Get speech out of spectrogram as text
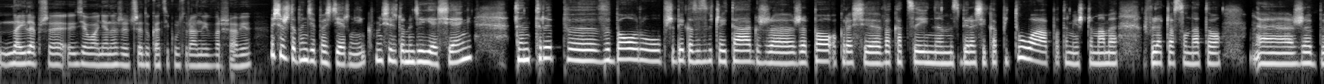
najlepsze działania na rzecz edukacji kulturalnej w Warszawie? Myślę, że to będzie październik, myślę, że to będzie jesień. Ten tryb y, wyboru przebiega zazwyczaj tak, że, że po okresie wakacyjnym zbiera się kapituła, potem jeszcze mamy chwilę czasu na to, e, żeby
